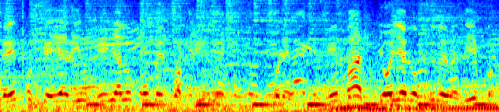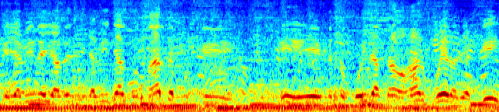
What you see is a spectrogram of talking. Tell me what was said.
sé porque ella dijo que ella lo comentó aquí. Por el- es más, yo ayer no pude venir porque ya vine, ya, ya vine algo tarde porque eh, me tocó ir a trabajar fuera de aquí.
